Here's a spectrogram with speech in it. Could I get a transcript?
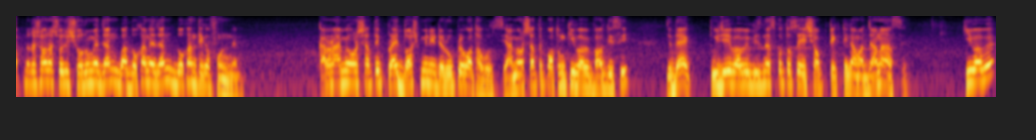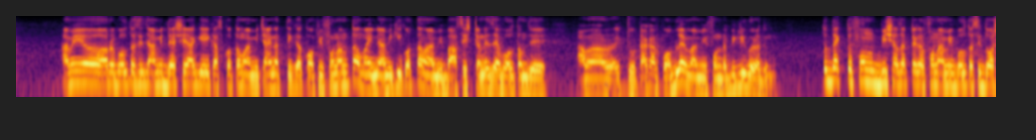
আপনারা সরাসরি শোরুমে যান বা দোকানে যান, দোকান থেকে ফোন নেন। কারণ আমি ওর সাথে প্রায় দশ মিনিটের উপরে কথা বলছি। আমি ওর সাথে প্রথম কীভাবে ভাব দিছি যে দেখ, তুই যেভাবে বিজনেস করতেছ, এই সব টেকনিক আমার জানা আছে। কীভাবে? আমি আরও বলতেছি যে আমি দেশে আগে এই কাজ করতাম, আমি চায়নার থেকে কপি ফোন আনতাম আইনে আমি কি করতাম, আমি বাস স্ট্যান্ডে যেয়ে বলতাম যে আমার একটু টাকার প্রবলেম আমি ফোনটা বিক্রি করে দেবো তো দেখতো ফোন বিশ হাজার টাকার ফোন, আমি বলতেছি দশ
